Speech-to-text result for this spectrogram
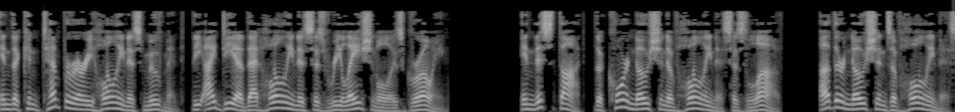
In the contemporary holiness movement, the idea that holiness is relational is growing. In this thought, the core notion of holiness is love. Other notions of holiness,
